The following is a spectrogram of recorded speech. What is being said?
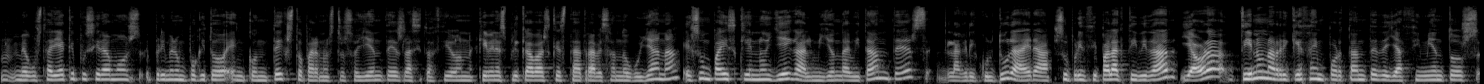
me gustaría que pusiéramos primero un poquito en contexto para nuestros oyentes la situación que bien explicabas que está atravesando Guyana. Es un país que no llega al millón de habitantes, la agricultura era su principal actividad y ahora tiene una riqueza importante de yacimientos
